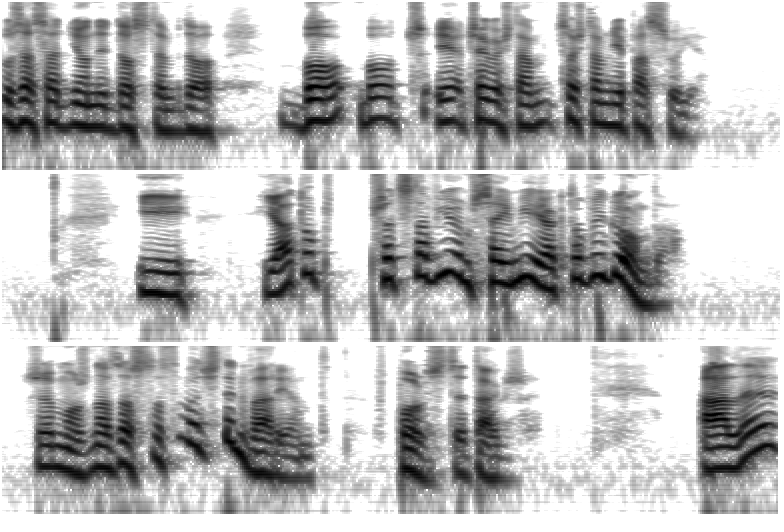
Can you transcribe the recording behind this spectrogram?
uzasadniony dostęp do, bo, bo c- czegoś tam, coś tam nie pasuje. I ja to przedstawiłem w Sejmie, jak to wygląda, że można zastosować ten wariant w Polsce także. Ale e,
